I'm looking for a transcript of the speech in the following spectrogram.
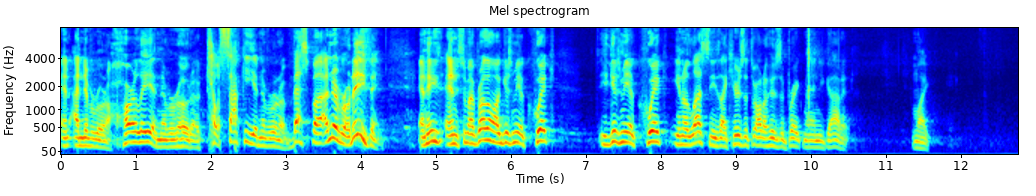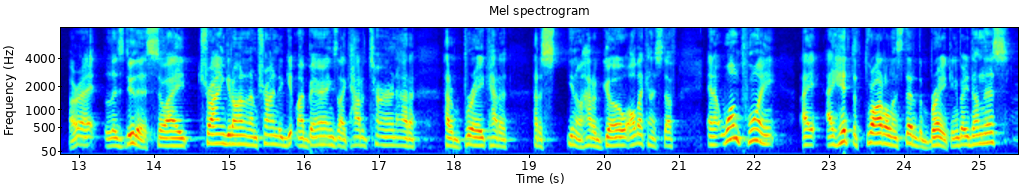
And I never rode a Harley. I never rode a Kawasaki. I never rode a Vespa. I never rode anything. And, he, and so my brother-in-law gives me a quick, he gives me a quick, you know, lesson. He's like, here's the throttle, here's the brake, man, you got it. I'm like, all right, let's do this. So I try and get on and I'm trying to get my bearings, like how to turn, how to, how to brake, how to, how to, you know, how to go, all that kind of stuff. And at one point, I, I hit the throttle instead of the brake. Anybody done this?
